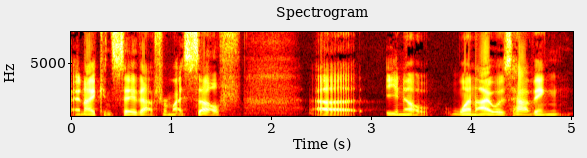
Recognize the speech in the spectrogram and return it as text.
And I can say that for myself. Uh, you know, when I was having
